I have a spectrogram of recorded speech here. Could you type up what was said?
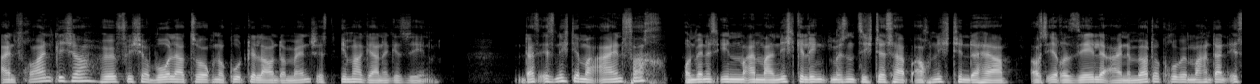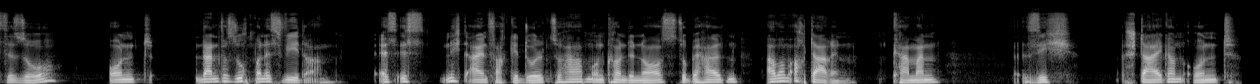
Ein freundlicher, höflicher, wohlerzogener, gut gelaunter Mensch ist immer gerne gesehen. Das ist nicht immer einfach und wenn es ihnen einmal nicht gelingt, müssen sie sich deshalb auch nicht hinterher aus ihrer Seele eine Mördergrube machen, dann ist es so und dann versucht man es wieder. Es ist nicht einfach Geduld zu haben und Kontenance zu behalten, aber auch darin kann man sich steigern und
